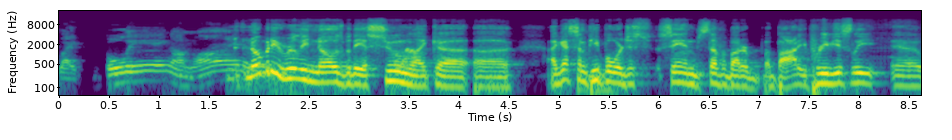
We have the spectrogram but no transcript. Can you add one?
like bullying online? Nobody really knows, but they assume like uh, uh, I guess some people were just saying stuff about her body previously. Uh,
